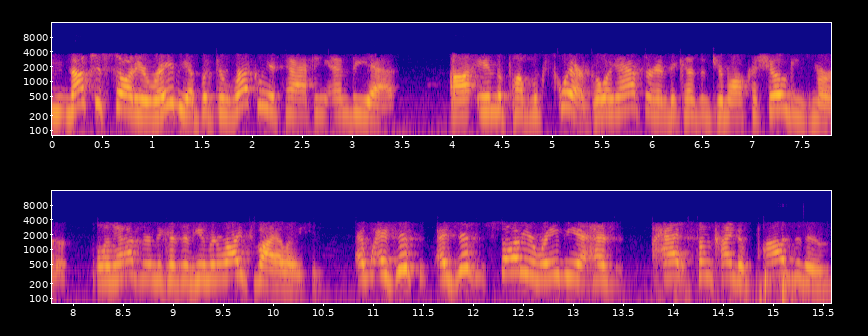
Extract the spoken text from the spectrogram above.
not just Saudi Arabia, but directly attacking MBS uh, in the public square, going after him because of Jamal Khashoggi's murder, going after him because of human rights violations, and as if as if Saudi Arabia has had some kind of positive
